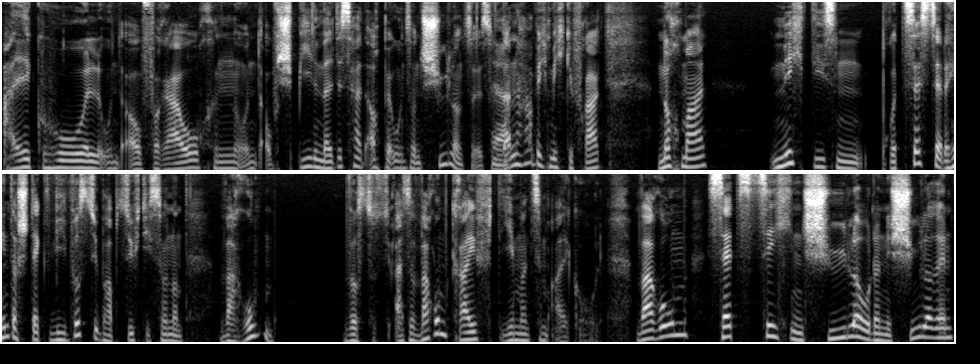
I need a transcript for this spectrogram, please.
Alkohol und auf Rauchen und auf Spielen, weil das halt auch bei unseren Schülern so ist. Und Ja. dann habe ich mich gefragt, nochmal, nicht diesen Prozess, der dahinter steckt, wie wirst du überhaupt süchtig, sondern warum wirst du süchtig? Also warum greift jemand zum Alkohol? Warum setzt sich ein Schüler oder eine Schülerin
